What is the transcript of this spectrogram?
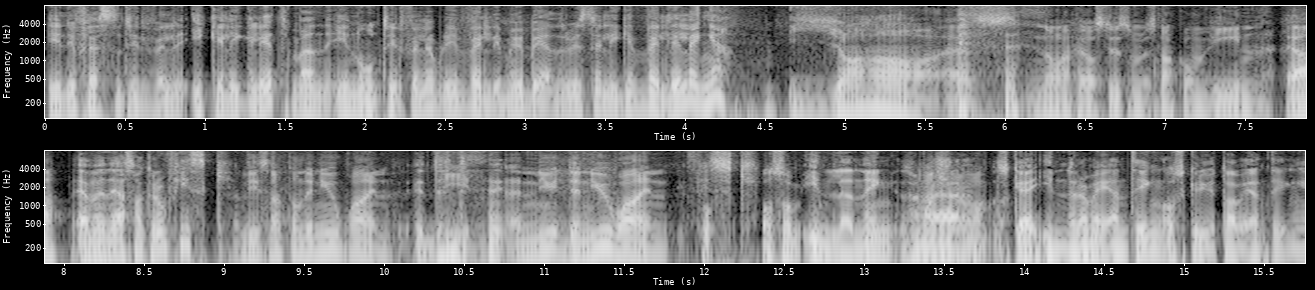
i de fleste tilfeller ikke ligge litt, men i noen tilfeller blir veldig mye bedre hvis det ligger veldig lenge. Ja! Jeg, nå høres det ut som du snakker om vin. Ja, Men jeg snakker om fisk. Vi snakker om the new wine. A new, the new wine. Fisk. Og som innlending så jeg, skal jeg innrømme én ting og skryte av én ting.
